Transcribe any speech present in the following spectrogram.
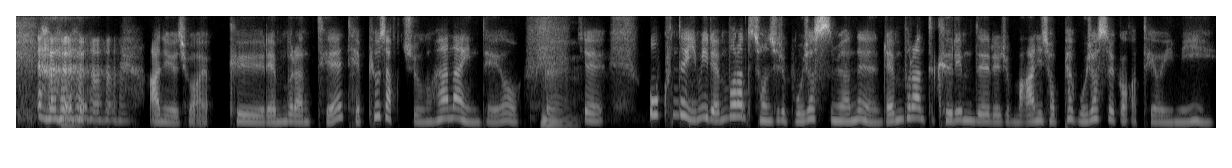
아니요 좋아요 그 렘브란트의 대표작 중 하나인데요 네. 이제 어 근데 이미 렘브란트 전시를 보셨으면은 렘브란트 그림들을 좀 많이 접해 보셨을 것 같아요 이미.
